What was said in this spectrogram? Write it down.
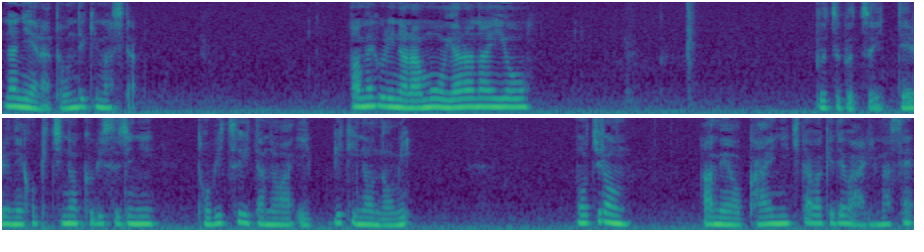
何やら飛んできました。雨降りならもうやらないよ。ブツブツ言っている猫吉の首筋に飛びついたのは一匹ののみ。もちろん雨を買いに来たわけではありません。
